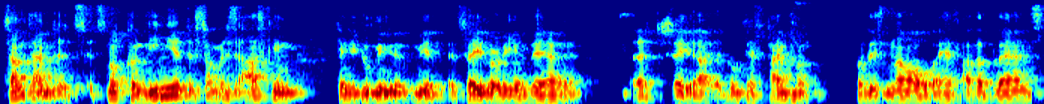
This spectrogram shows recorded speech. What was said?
sometimes it's it's not convenient if somebody's asking, "Can you do me, me a favor here and there?" Uh, to say, "I don't have time for for this now. I have other plans."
